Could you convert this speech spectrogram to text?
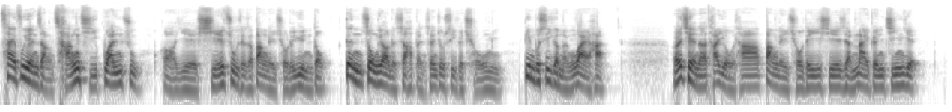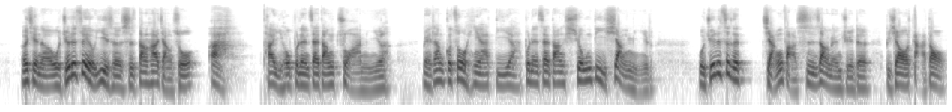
蔡副院长长期关注。啊，也协助这个棒垒球的运动。更重要的是，他本身就是一个球迷，并不是一个门外汉。而且呢，他有他棒垒球的一些人脉跟经验。而且呢，我觉得最有意思的是，当他讲说啊，他以后不能再当爪迷了，每当不做兄弟啊，不能再当兄弟象迷了。我觉得这个讲法是让人觉得比较打到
